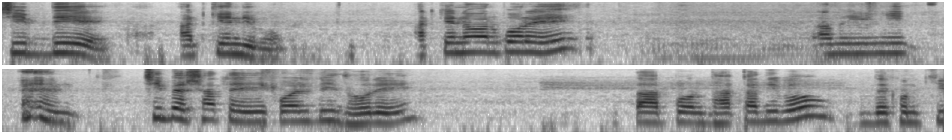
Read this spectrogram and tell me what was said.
চিপ দিয়ে আটকে নিব। আটকে নেওয়ার পরে আমি চিপের সাথে কয়েলটি ধরে তারপর ধাক্কা দিব। দেখুন কি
